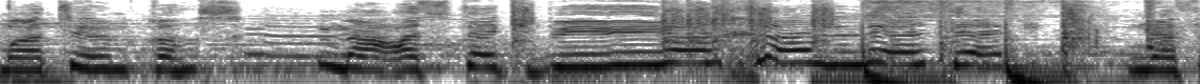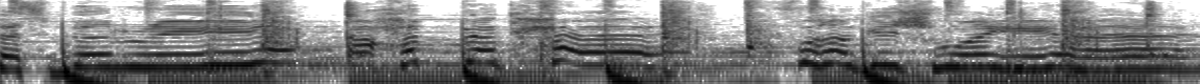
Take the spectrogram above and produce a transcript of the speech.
ما تنقص مع استكبية خليتك نفس بالريه أحبك حيل. فوق شوية.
